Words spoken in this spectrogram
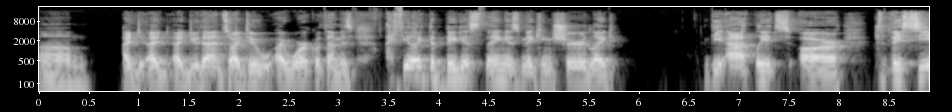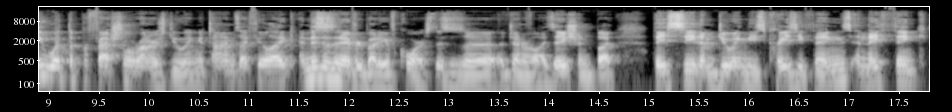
um, I, I, I do that and so i do i work with them is i feel like the biggest thing is making sure like the athletes are they see what the professional runner is doing at times i feel like. And this isn't everybody of course. This is a, a, generalization but they see them doing these crazy things and they think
